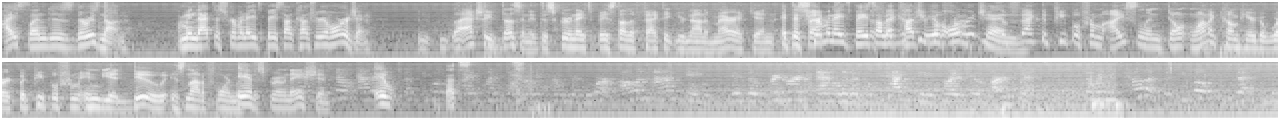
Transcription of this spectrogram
Iceland is there is none. I mean that discriminates based on country of origin. Actually, it doesn't. It discriminates based on the fact that you're not American. The fact- discriminates based on the country of from- origin. The fact that people from Iceland don't want to come here to work, but people from India do, is not a form of discrimination. No It- evidence that that's- Iceland don't want to come here to work. All I'm asking is the rigorous be applied to your argument. So when you tell us that people, that the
